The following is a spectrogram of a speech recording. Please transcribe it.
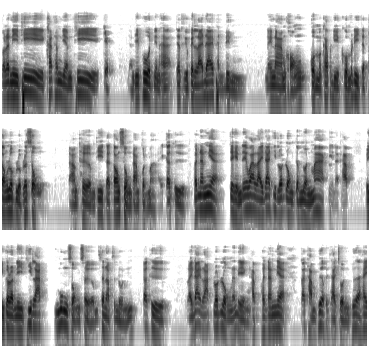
กรณีที่ค่าธรรมเนียมที่เก็บอย่างที่พูดเนี่ยนะฮะจะถือเป็นรายได้แผ่นดิน ในนามของกรมบังคับคดีกรมบังคับคดีจะต้องรวบรวมและส่งตามเทอมที่จะต้องส่งตามกฎหมายก็คือ เพราะนั้นเนี่ยจะเห็นได้ว่ารายได้ที่ลดลงจำนวนมากนี่นะครับ เป็นกรณีที่รัฐมุ่งส่งเสริมสนับสนุนก็คือรายได้รัฐลดลงนั่นเองครับ เพราะฉะนั้นเนี่ยก็ทำเพื่อประชาชนเพื่อให้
